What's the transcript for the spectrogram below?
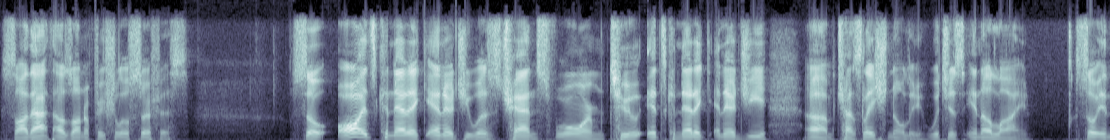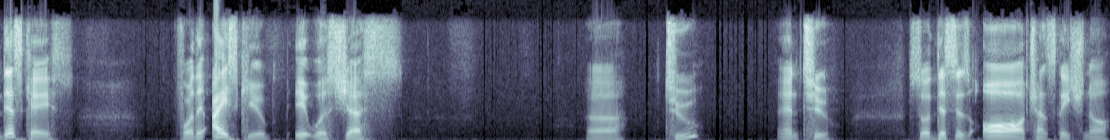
Saw that? That was on a frictionless surface. So all its kinetic energy was transformed to its kinetic energy um, translationally, which is in a line. So in this case, for the ice cube, it was just uh, 2 and 2. So this is all translational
